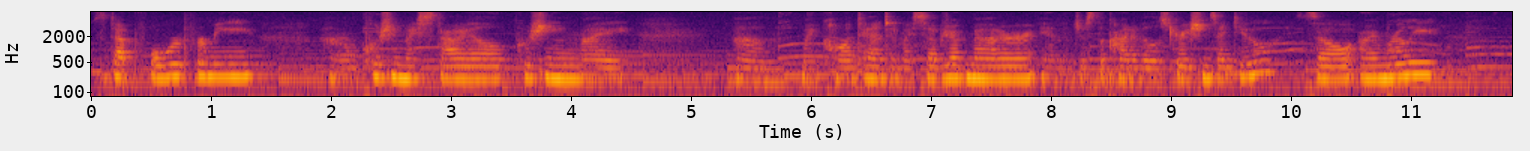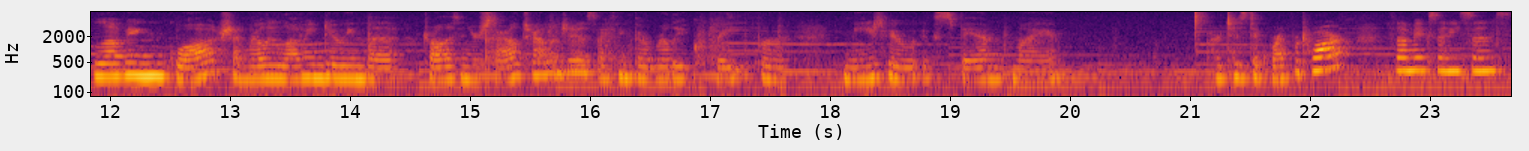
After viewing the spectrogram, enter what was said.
step forward for me, um, pushing my style, pushing my um, my content and my subject matter and just the kind of illustrations I do. So I'm really loving gouache. I'm really loving doing the Draw This in Your Style challenges. I think they're really great for me to expand my artistic repertoire, if that makes any sense.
